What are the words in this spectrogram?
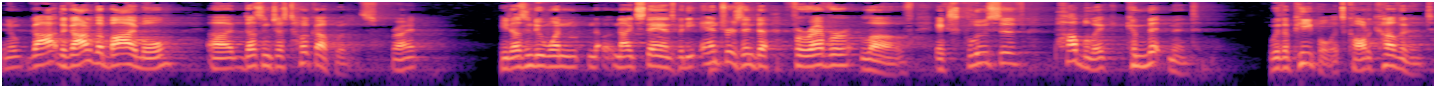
You know, God, the God of the Bible uh, doesn't just hook up with us, right? He doesn't do one night stands, but he enters into forever love, exclusive public commitment with a people. It's called a covenant.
